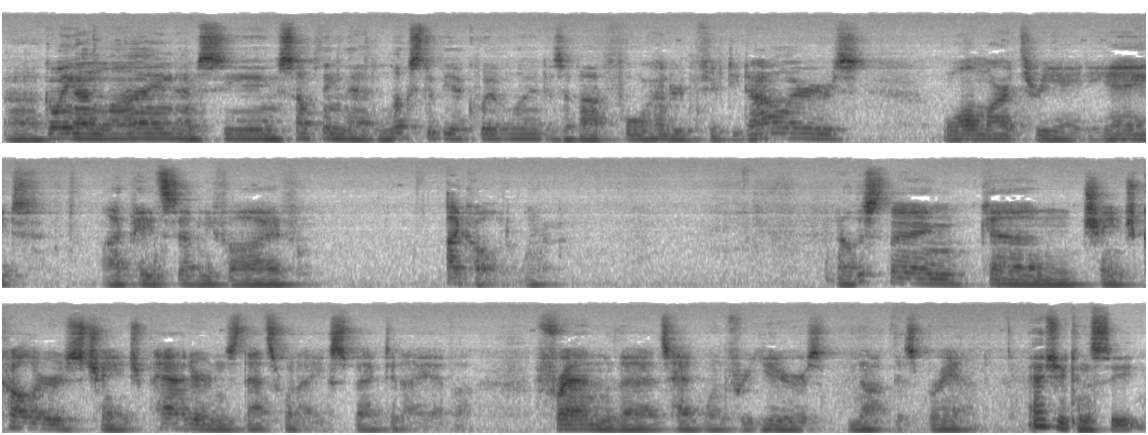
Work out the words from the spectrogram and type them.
Uh, going online, I'm seeing something that looks to be equivalent is about $450. Walmart 388. I paid 75. I call it a win. Now this thing can change colors, change patterns. That's what I expected. I have a friend that's had one for years, not this brand. As you can see,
